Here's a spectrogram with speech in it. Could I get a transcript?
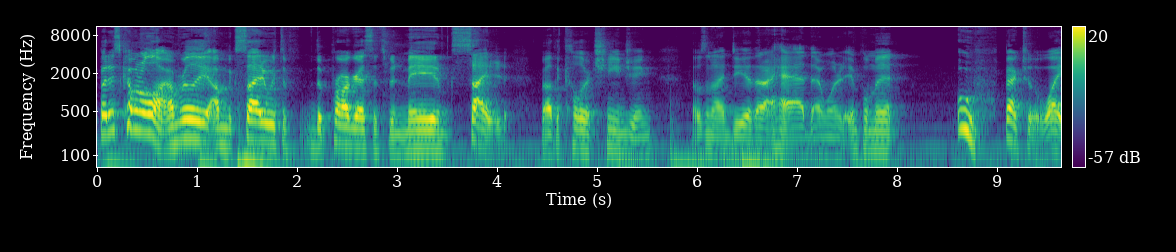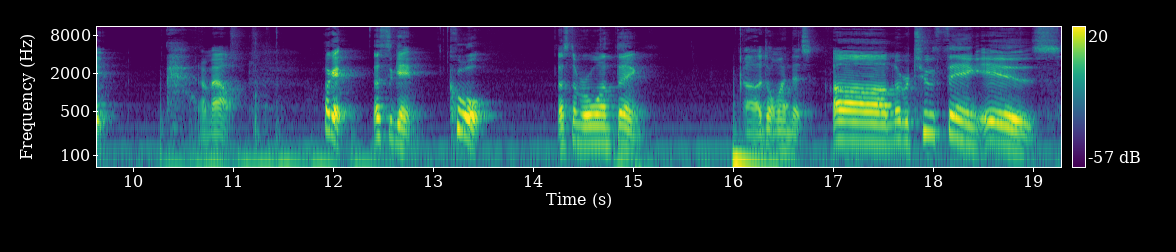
but it's coming along. I'm really I'm excited with the the progress that's been made. I'm excited about the color changing. That was an idea that I had that I wanted to implement. Ooh, back to the white. And I'm out. Okay, that's the game. Cool. That's number one thing. Uh, don't mind this. Um, number two thing is,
